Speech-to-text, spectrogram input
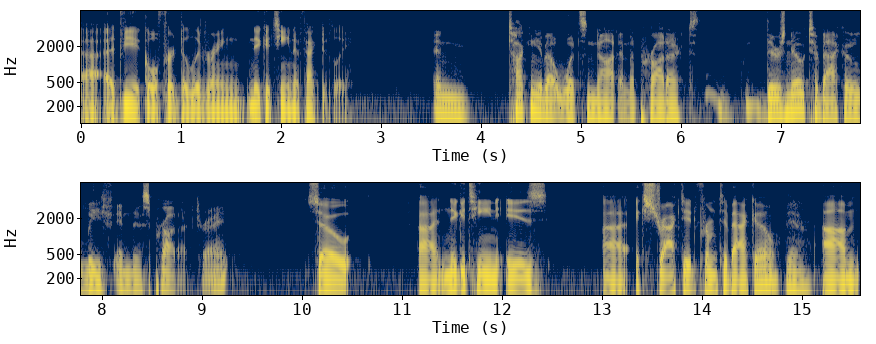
uh, a vehicle for delivering nicotine effectively. And talking about what's not in the product, there's no tobacco leaf in this product, right? So, uh, nicotine is uh, extracted from tobacco. Yeah. Um,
